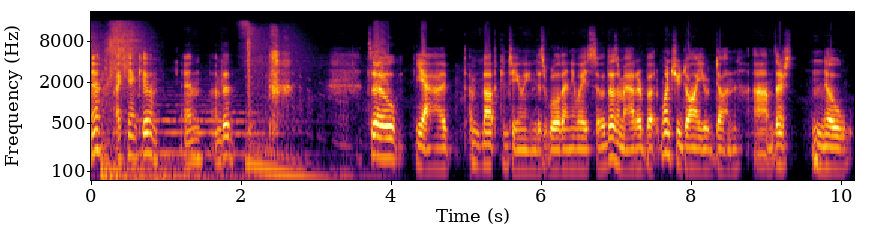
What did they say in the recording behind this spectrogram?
Yeah, I can't kill him. And I'm dead. so, yeah, I, am not continuing in this world anyway, so it doesn't matter. But once you die, you're done. Um, there's no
